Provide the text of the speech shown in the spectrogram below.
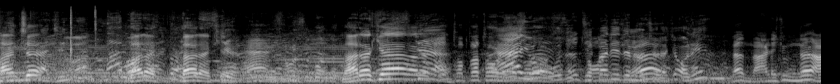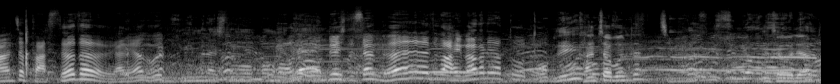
Qancha? Barak baraka baraka baraka to'ppa Ha to'g'ri yo'q, o'zi tepa dedim aka. Oling. Maniki undan ancha pastda yani ham olmaydi. 15 desam ha deb vahima qilyapti u. Topding? qancha bo'ldi? Qancha bo'lyapti?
